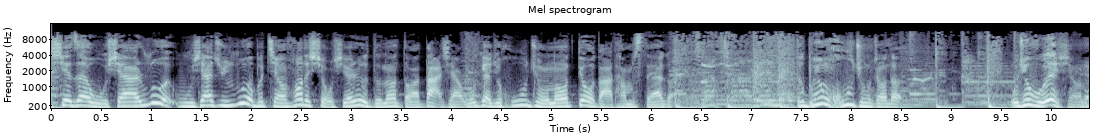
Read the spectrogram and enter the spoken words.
现在武侠弱武侠剧弱不禁风的小鲜肉都能当大侠，我感觉胡军能吊打他们三个，都不用胡军真的，我觉得我也行了。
